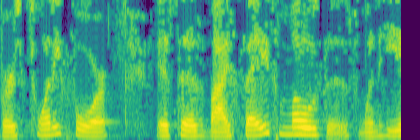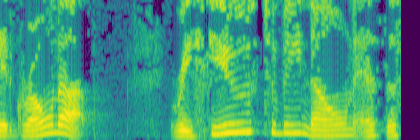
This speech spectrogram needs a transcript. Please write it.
verse 24, it says, By faith Moses, when he had grown up, refused to be known as the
